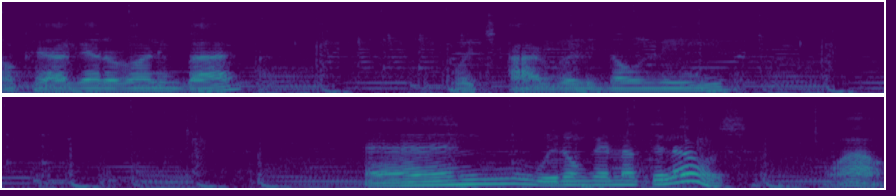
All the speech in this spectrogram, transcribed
Okay, I got a running back, which I really don't need. And we don't get nothing else. Wow.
